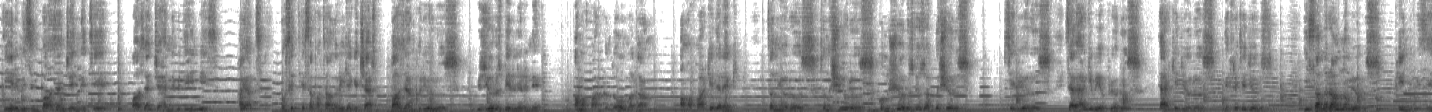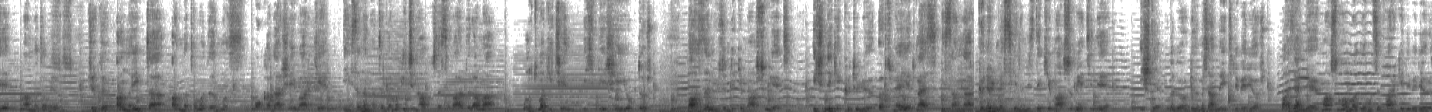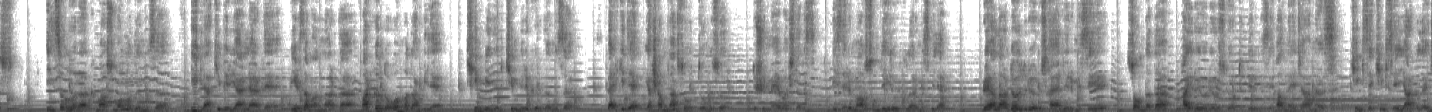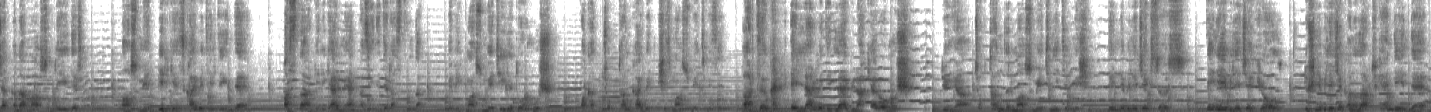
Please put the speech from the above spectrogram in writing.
diğerimizin bazen cenneti, bazen cehennemi değil miyiz? Hayat basit hesap hatalarıyla geçer. Bazen kırıyoruz, üzüyoruz birilerini ama farkında olmadan ama fark ederek tanıyoruz, tanışıyoruz, konuşuyoruz ve uzaklaşıyoruz. Seviyoruz, sever gibi yapıyoruz, terk ediyoruz, nefret ediyoruz. İnsanları anlamıyoruz, kendimizi anlatamıyoruz. Çünkü anlayıp da anlatamadığımız o kadar şey var ki insanın hatırlamak için hafızası vardır ama unutmak için hiçbir şey yoktur. Bazılarının yüzündeki masumiyet, içindeki kötülüğü örtmeye yetmez. İnsanlar gönül meskenimizdeki masumiyetini işte bunu gördüğümüz anda yitiriveriyor. Bazen de masum olmadığımızı fark ediveriyoruz. İnsan olarak masum olmadığımızı illaki bir yerlerde, bir zamanlarda farkında olmadan bile kim bilir kimleri kırdığımızı, belki de yaşamdan soğuttuğumuzu düşünmeye başlarız. Bizleri masum değil uykularımız bile. Rüyalarda öldürüyoruz hayallerimizi, sonra da hayra yoruyoruz gördüklerimizi. Anlayacağınız kimse kimseyi yargılayacak kadar masum değildir. Masumiyet bir kez kaybedildiğinde asla geri gelmeyen hazinedir aslında. Bebek masumiyetiyle doğmuş fakat çoktan kaybetmişiz masumiyetimizi. Artık eller ve diller günahkar olmuş. Dünya çoktandır masumiyetini yitirmiş. Denilebilecek söz, deneyebilecek yol, düşünebilecek anılar tükendiğinde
